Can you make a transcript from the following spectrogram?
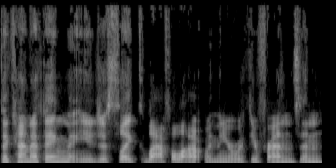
the kind of thing that you just like laugh a lot when you're with your friends and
